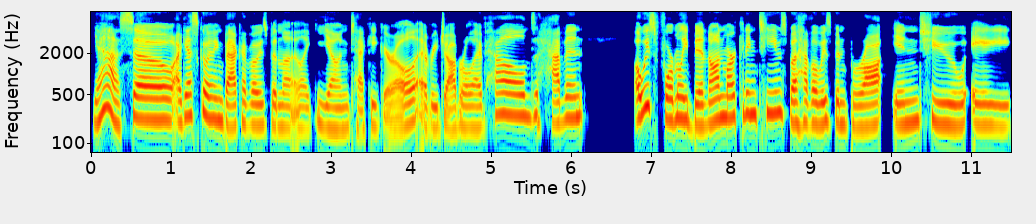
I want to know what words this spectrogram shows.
Yeah, so I guess going back, I've always been the like young techie girl. Every job role I've held, haven't always formally been on marketing teams, but have always been brought into a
